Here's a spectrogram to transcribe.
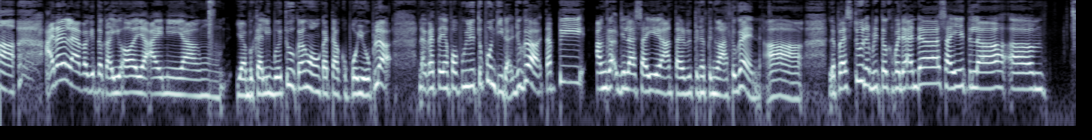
I lah bagi tahu kat you all yang I ni yang yang berkaliber tu kan orang kata aku poyo pula. Nak kata yang popular tu pun tidak juga. Tapi anggap jelas saya antara tengah-tengah tu kan. Ah, lepas tu nak beritahu kepada anda saya telah um,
